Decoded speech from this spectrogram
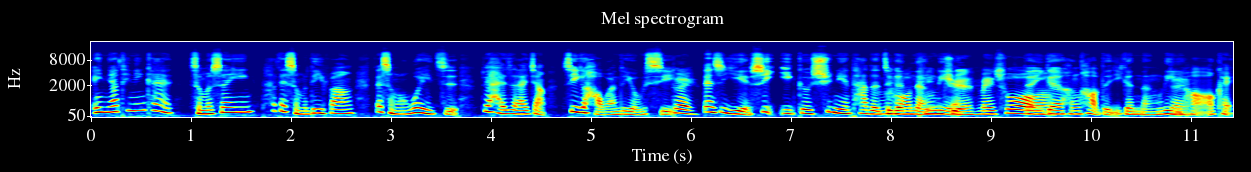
诶，你要听听看什么声音，它在什么地方，在什么位置，对孩子来讲是一个好玩的游戏，对，但是也是一个训练他的这个能力，没错，的一个很好的一个能力哈。OK，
